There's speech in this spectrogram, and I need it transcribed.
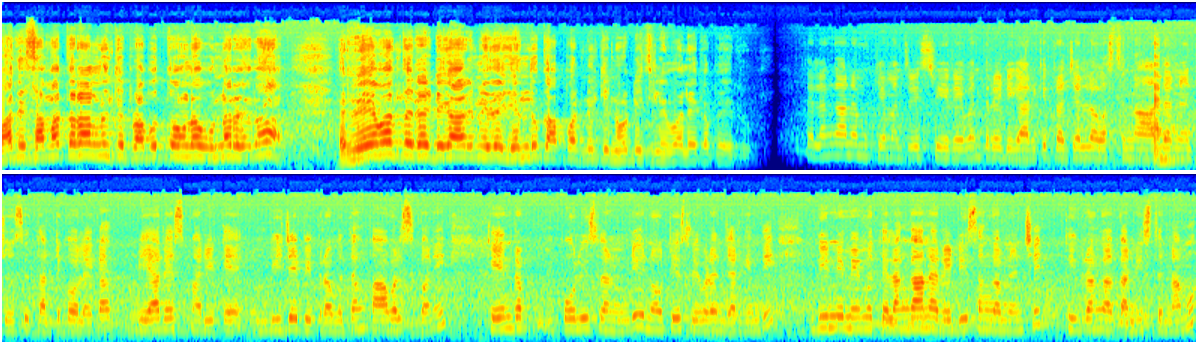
పది సంవత్సరాల నుంచి ప్రభుత్వంలో ఉన్నారు కదా. రేవంత్ రెడ్డి గారి మీద ఎందుకు అప్పటి నుంచి నోటీసులు ఇవ్వలేకపోయారు? తెలంగాణ ముఖ్యమంత్రి శ్రీ రేవంత్ రెడ్డి గారికి ప్రజల్లో వస్తున్న ఆదరణను చూసి తట్టుకోలేక బీఆర్ఎస్ మరియు కే బీజేపీ ప్రభుత్వం కావలసుకొని కేంద్ర పోలీసుల నుండి నోటీసులు ఇవ్వడం జరిగింది. దీన్ని మేము తెలంగాణ రెడ్డి సంఘం నుంచి తీవ్రంగా ఖండిస్తున్నాము.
